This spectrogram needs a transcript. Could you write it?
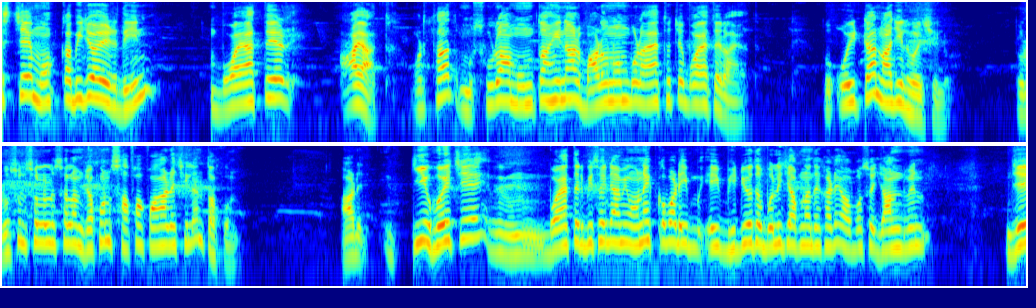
এসছে, মক্কা বিজয়ের দিন বয়াতের আয়াত, অর্থাৎ সুরা মুমতাহিনার বারো নম্বর আয়াত হচ্ছে বয়াতের আয়াত। তো ওইটা নাজিল হয়েছিল। তো রসুল সাল্লাহ সাল্লাম যখন সাফা পাহাড়ে ছিলেন তখন। আর কি হয়েছে বয়াতের বিষয় নিয়ে আমি অনেক কবার এই এই ভিডিওতে বলেছি আপনাদের কাছে অবশ্যই জানবেন যে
